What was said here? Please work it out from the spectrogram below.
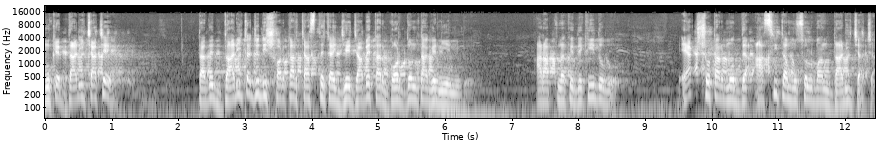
মুখের দাড়ি চাচে তাদের দাড়িটা যদি সরকার চাচতে চায়, যে যাবে তার গর্দনটা আগে নিয়ে নিবে। আর আপনাকে দেখিয়ে দেবো, একশোটার মধ্যে আশিটা মুসলমান দাড়ি চাচা।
